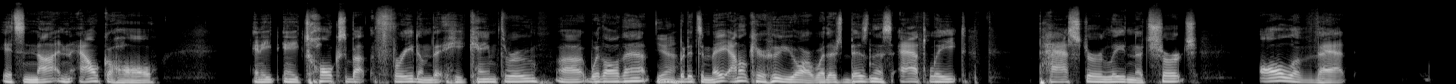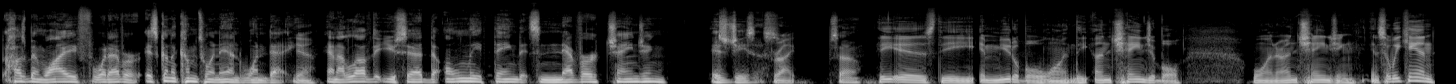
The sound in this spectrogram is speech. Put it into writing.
it's not in alcohol. And he, and he talks about the freedom that he came through uh, with all that. Yeah. But it's amazing. I don't care who you are, whether it's business, athlete, pastor, leading a church, all of that, husband, wife, whatever, it's going to come to an end one day. Yeah. And I love that you said the only thing that's never changing is Jesus. Right. So He is the immutable one, the unchangeable one, or unchanging. And so we can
